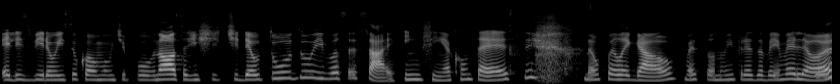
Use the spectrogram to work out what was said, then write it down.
Eles viram isso como tipo, nossa, a gente te deu tudo e você sai. Enfim, acontece. Não foi legal, mas estou numa empresa bem melhor.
